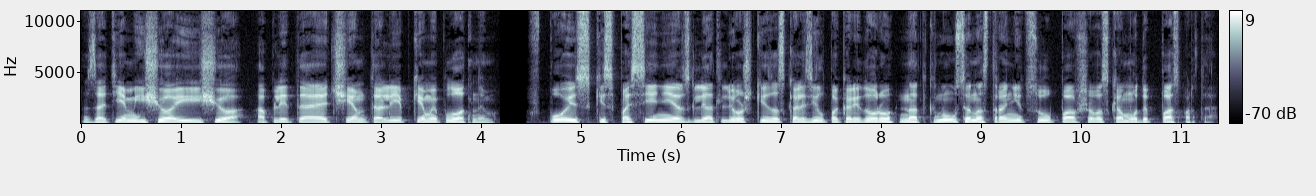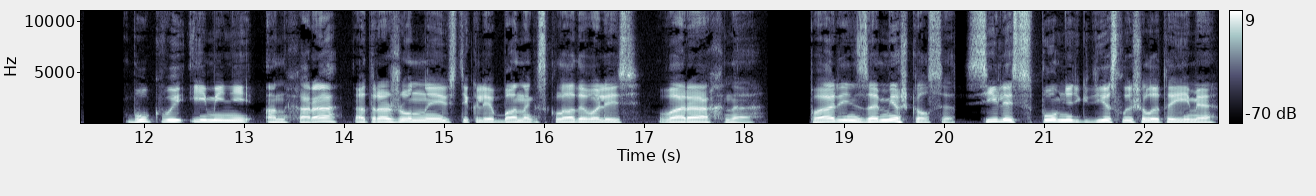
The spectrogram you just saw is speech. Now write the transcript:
Затем еще и еще, оплетая чем-то липким и плотным. В поиске спасения взгляд Лешки заскользил по коридору, наткнулся на страницу упавшего с комоды паспорта. Буквы имени Анхара, отраженные в стекле банок, складывались в Арахна. Парень замешкался, силясь вспомнить, где слышал это имя,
